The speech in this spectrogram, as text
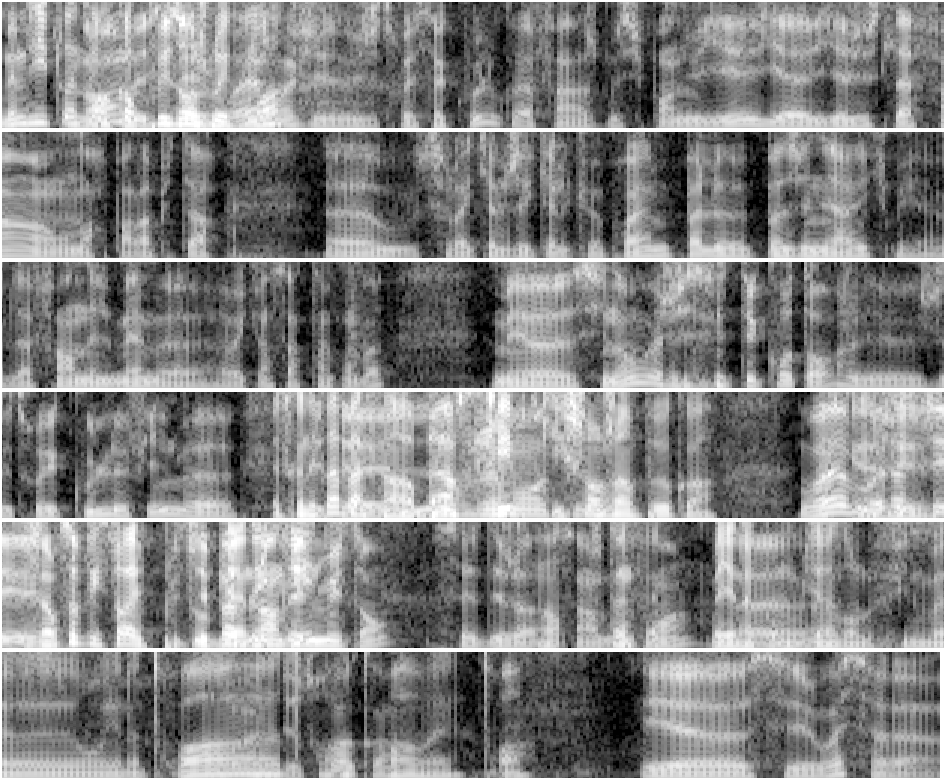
même si toi t'es encore mais plus enjoué ouais, que moi. j'ai j'ai trouvé ça cool, quoi. Enfin, je me suis pas ennuyé. Il y, a, il y a juste la fin, on en reparlera plus tard, euh, sur laquelle j'ai quelques problèmes. Pas le post-générique, mais euh, la fin en elle-même, euh, avec un certain combat. Mais euh, sinon, ouais, j'étais content. J'ai trouvé cool le film. Est-ce qu'on n'est pas face à un bon script qui change un peu quoi? Ouais, voilà, j'ai- l'impression que l'histoire est plutôt c'est pas bien blindé écrite. de mutants. C'est déjà, Non, c'est un bon point. Mais il y en a Euh, combien dans le film Euh, Il y en a trois, deux, trois, trois, ouais, trois. Et euh, c'est ouais, ça,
